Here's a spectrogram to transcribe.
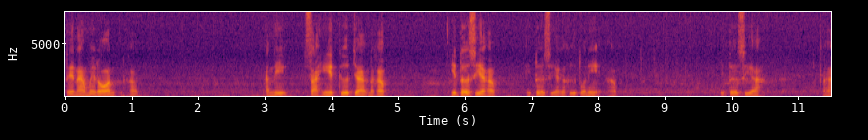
แต่น้ำไม่ร้อนนะครับ อันนี้สาเหตุเกิดจากนะครับฮีเตอร์เสียครับฮีเตอร์เสียก็คือตัวนี้ครับฮีเตอร์เสียนะ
